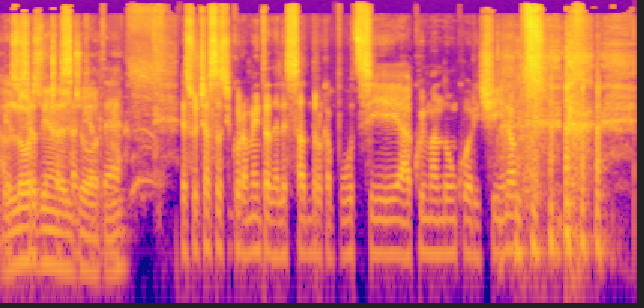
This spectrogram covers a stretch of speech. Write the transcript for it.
all'ordine del giorno. È successa sicuramente ad Alessandro Capuzzi, a cui mando un cuoricino.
